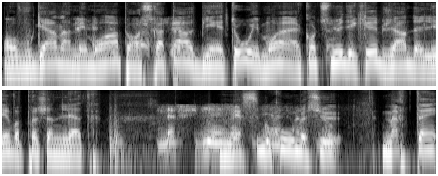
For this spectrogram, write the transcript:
on vous garde en mémoire, puis on se reparle bientôt. Et moi, continuez d'écrire, j'ai hâte de lire votre prochaine lettre. Merci bien. Merci, beaucoup, monsieur. Martin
